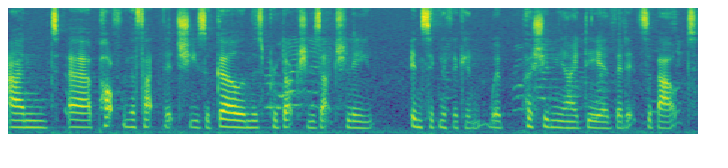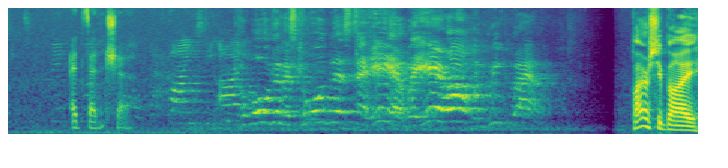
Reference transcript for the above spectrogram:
and uh, apart from the fact that she's a girl in this production is actually insignificant, we're pushing the idea that it's about adventure. Coordinates, coordinates to here. We're here, aren't we? Read round. Piracy by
